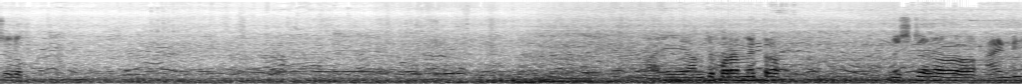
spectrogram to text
चलो. आणि आमचे परम मित्र मिस्टर अँडी.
